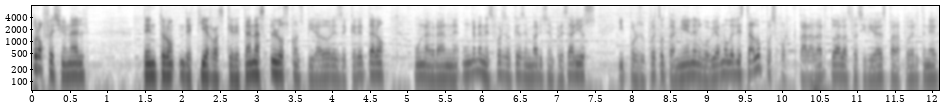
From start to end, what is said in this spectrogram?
profesional dentro de tierras queretanas, los conspiradores de Querétaro, gran, un gran esfuerzo que hacen varios empresarios y por supuesto también el gobierno del estado, pues para dar todas las facilidades para poder tener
